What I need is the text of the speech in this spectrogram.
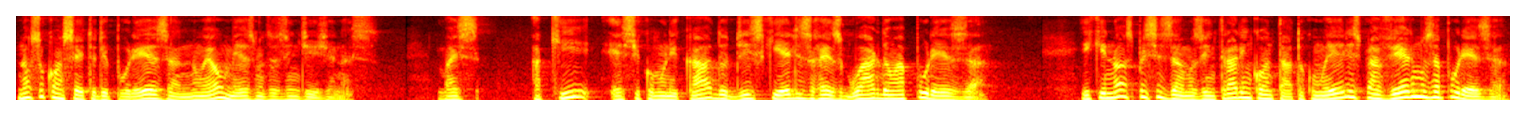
Nosso conceito de pureza não é o mesmo dos indígenas, mas aqui esse comunicado diz que eles resguardam a pureza e que nós precisamos entrar em contato com eles para vermos a pureza.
